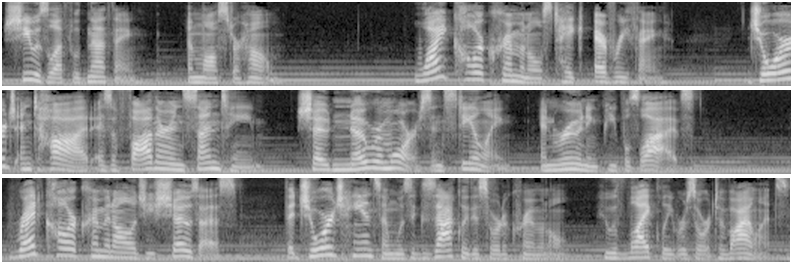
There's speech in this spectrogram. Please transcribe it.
She was left with nothing and lost her home. White collar criminals take everything. George and Todd, as a father and son team, showed no remorse in stealing and ruining people's lives. Red collar criminology shows us that George Hansen was exactly the sort of criminal who would likely resort to violence.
